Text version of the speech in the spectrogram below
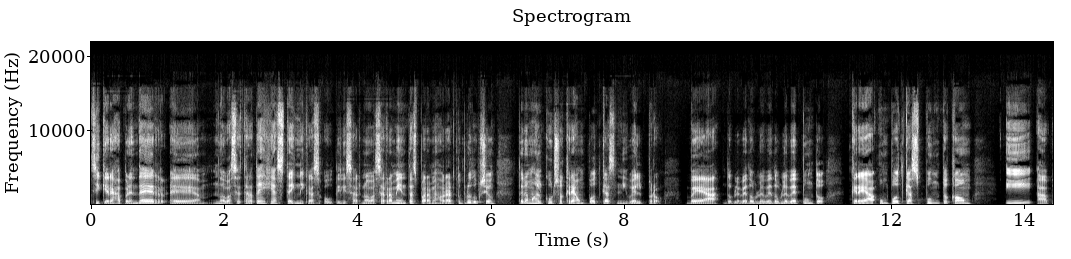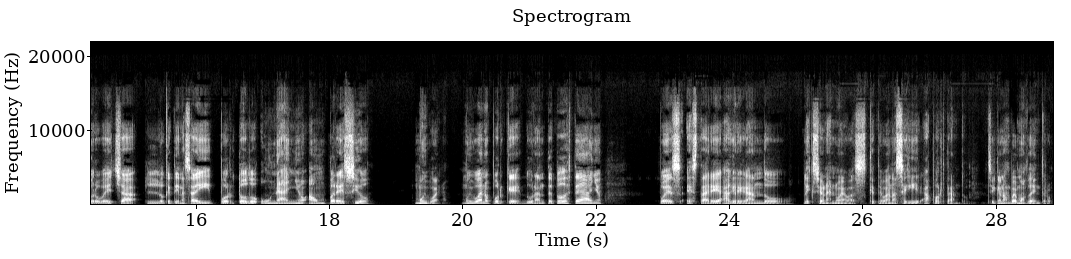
si quieres aprender eh, nuevas estrategias, técnicas o utilizar nuevas herramientas para mejorar tu producción, tenemos el curso Crea un Podcast Nivel Pro. Ve a www.creaunpodcast.com y aprovecha lo que tienes ahí por todo un año a un precio muy bueno. Muy bueno porque durante todo este año pues estaré agregando lecciones nuevas que te van a seguir aportando. Así que nos vemos dentro.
